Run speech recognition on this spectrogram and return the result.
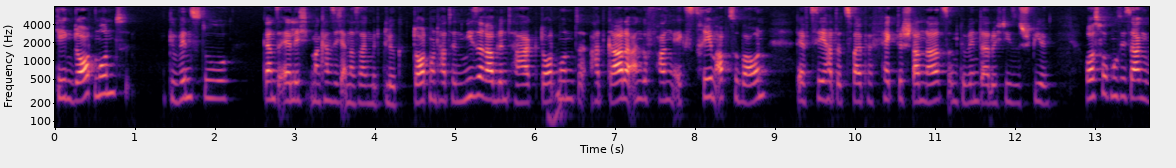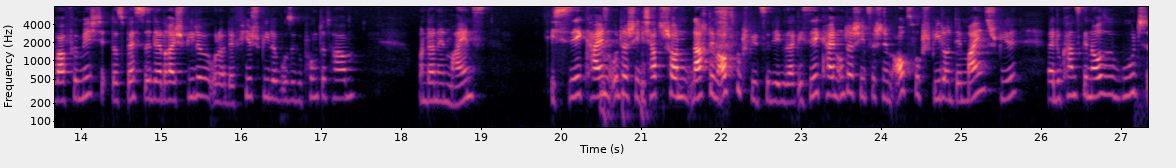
gegen Dortmund gewinnst du, ganz ehrlich, man kann es nicht anders sagen, mit Glück. Dortmund hatte einen miserablen Tag, Dortmund mhm. hat gerade angefangen, extrem abzubauen. Der FC hatte zwei perfekte Standards und gewinnt dadurch dieses Spiel. Wolfsburg, muss ich sagen, war für mich das Beste der drei Spiele oder der vier Spiele, wo sie gepunktet haben. Und dann in Mainz, ich sehe keinen Unterschied. Ich habe es schon nach dem Augsburg-Spiel zu dir gesagt. Ich sehe keinen Unterschied zwischen dem Augsburg-Spiel und dem Mainz-Spiel, weil du kannst genauso gut,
